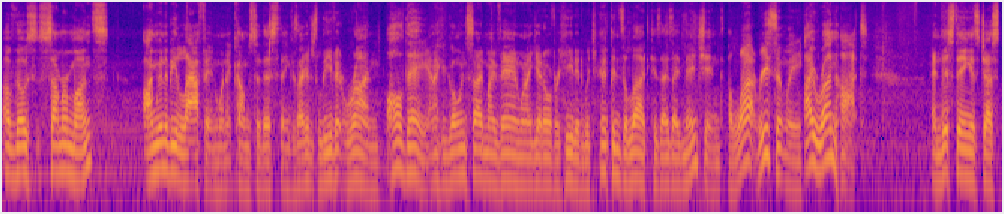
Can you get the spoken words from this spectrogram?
of those summer months, I'm gonna be laughing when it comes to this thing because I could just leave it run all day and I could go inside my van when I get overheated, which happens a lot because as I mentioned a lot recently, I run hot. And this thing is just,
